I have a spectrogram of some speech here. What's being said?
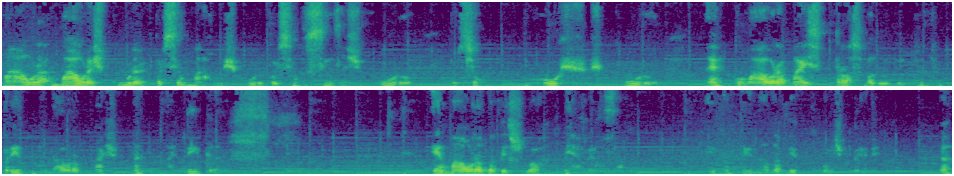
Uma aura, uma aura escura pode ser um marrom escuro, pode ser um cinza escuro, pode ser um roxo escuro, né? uma aura mais próxima do, do, do preto, da aura mais, né, mais negra. É uma aura da pessoa perversa e não tem nada a ver com cor de pele. Né?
